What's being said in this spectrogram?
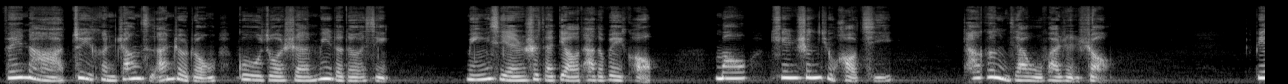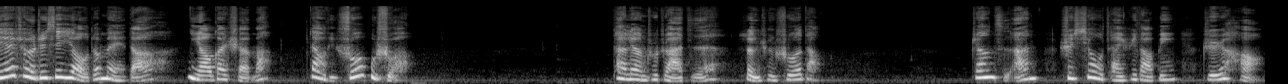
菲娜最恨张子安这种故作神秘的德行，明显是在吊他的胃口。猫天生就好奇，他更加无法忍受。别扯这些有的没的。你要干什么？到底说不说？他亮出爪子，冷声说道：“张子安是秀才遇到兵，只好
